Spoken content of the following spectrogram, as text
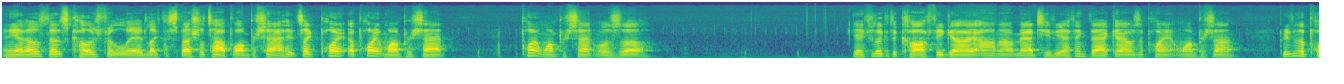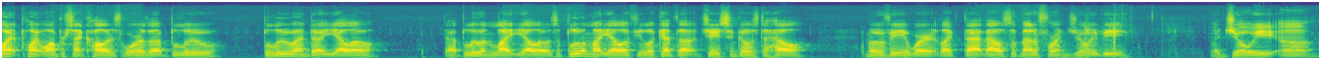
And yeah, those those colors for lid, like the special top one percent. It's like point a point one percent. Point one percent was uh. Yeah, if you look at the coffee guy on uh, Mad TV, I think that guy was a point one percent. But even the point point one percent colors were the blue, blue and uh, yellow. That blue and light yellow. It's a blue and light yellow. If you look at the Jason Goes to Hell movie, where like that, that was the metaphor in Joey B. Joey. Um,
